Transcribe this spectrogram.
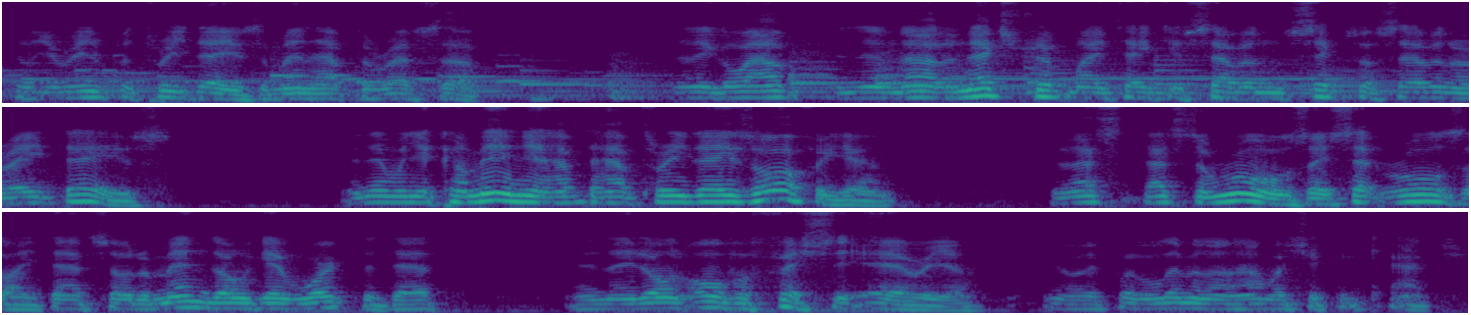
until you're in for three days. The men have to rest up. Then they go out, and then now the next trip might take you seven, six or seven or eight days. And then when you come in, you have to have three days off again. And that's that's the rules. They set rules like that so the men don't get worked to death, and they don't overfish the area. You know, they put a limit on how much you can catch.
